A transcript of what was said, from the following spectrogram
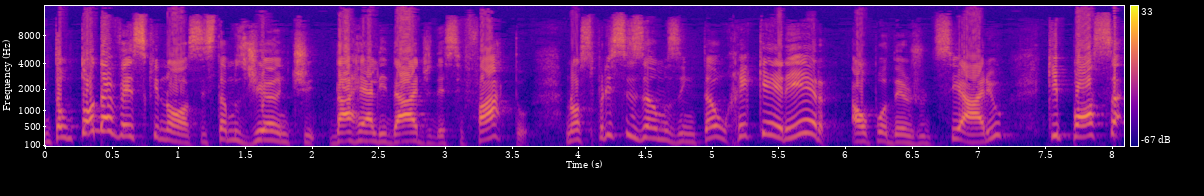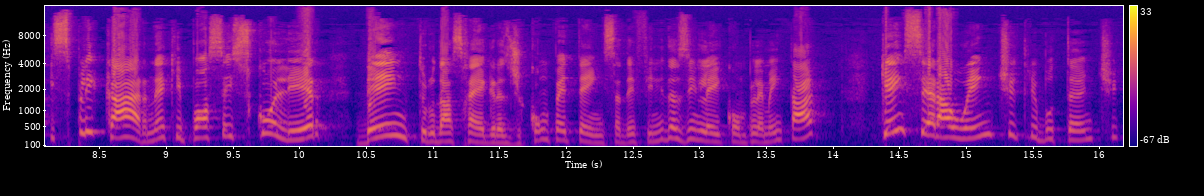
Então, toda vez que nós estamos diante da realidade desse fato, nós precisamos então requerer ao Poder Judiciário que possa explicar, né, que possa escolher, dentro das regras de competência definidas em lei complementar, quem será o ente tributante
